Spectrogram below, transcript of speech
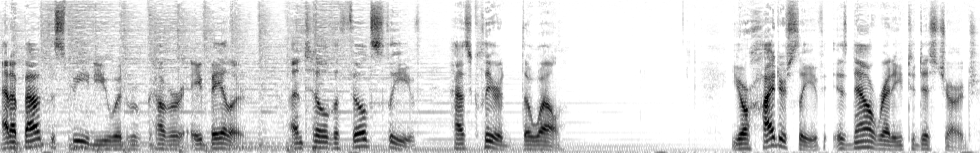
at about the speed you would recover a baler until the filled sleeve has cleared the well. Your HydraSleeve is now ready to discharge.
